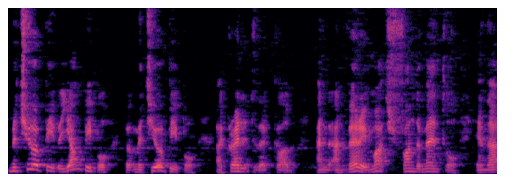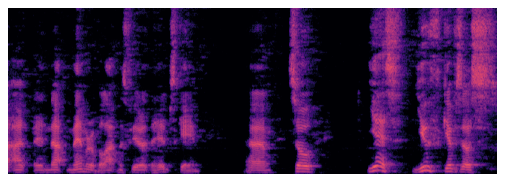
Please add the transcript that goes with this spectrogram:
Mature people, young people, but mature people, a credit to the club and, and very much fundamental in that in that memorable atmosphere at the Hibs game. Um, so, yes, youth gives us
